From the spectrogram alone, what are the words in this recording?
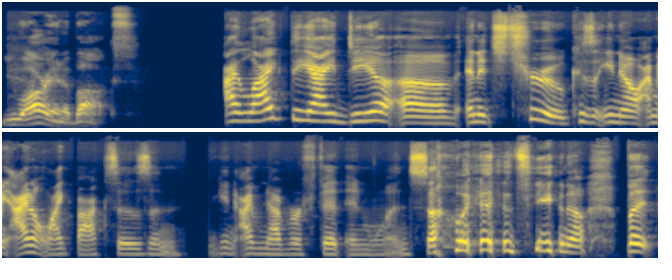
You are in a box. I like the idea of, and it's true because, you know, I mean, I don't like boxes and, you know, I've never fit in one. So it's, you know, but,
